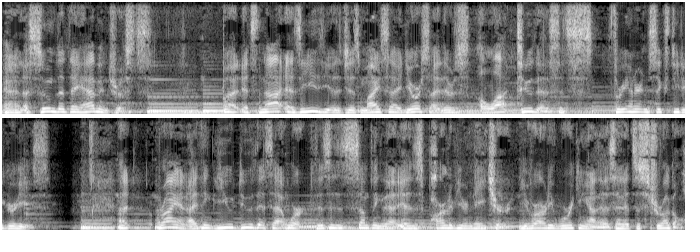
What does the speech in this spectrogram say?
and assume that they have interests. But it's not as easy as just my side, your side. There's a lot to this. It's 360 degrees. Uh, Ryan, I think you do this at work. This is something that is part of your nature. You're already working on this, and it's a struggle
